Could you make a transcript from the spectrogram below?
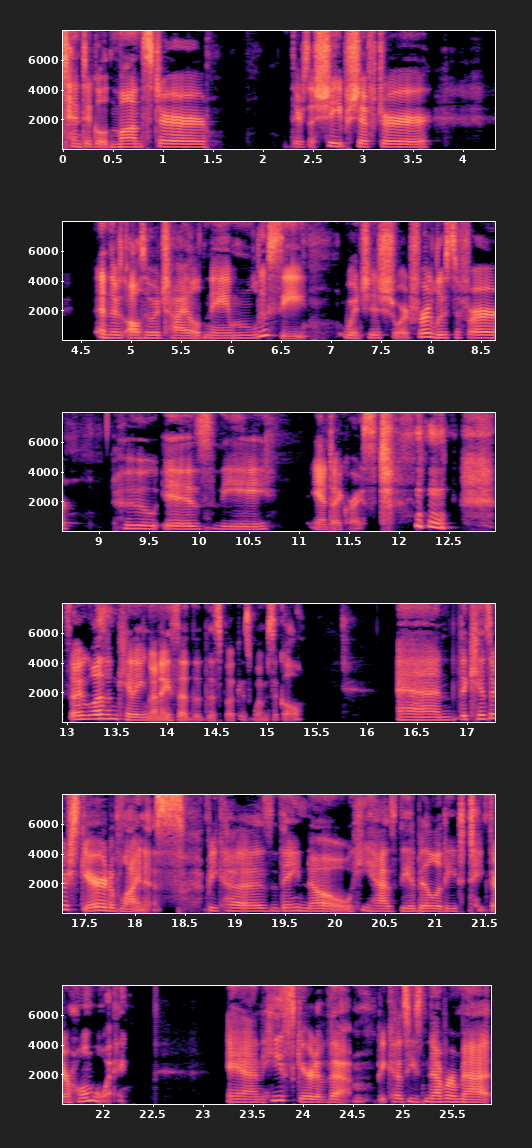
tentacled monster. There's a shapeshifter. And there's also a child named Lucy, which is short for Lucifer, who is the Antichrist. so I wasn't kidding when I said that this book is whimsical. And the kids are scared of Linus because they know he has the ability to take their home away and he's scared of them because he's never met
